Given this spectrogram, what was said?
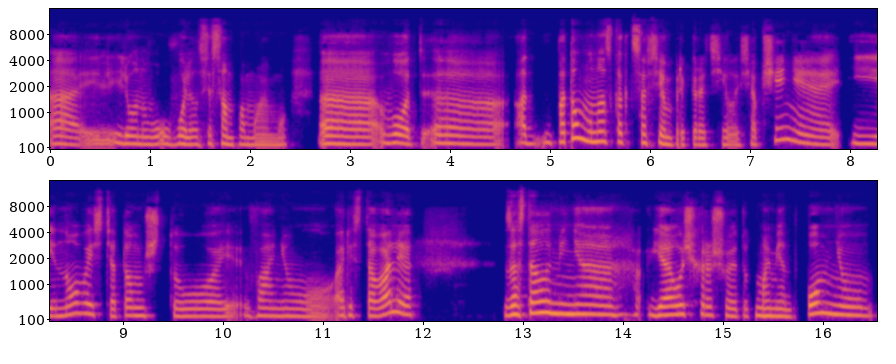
а, или он уволился сам, по-моему. Вот. А потом у нас как-то совсем прекратилось общение, и новость о том, что Ваню арестовали, Застала меня, я очень хорошо этот момент помню.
